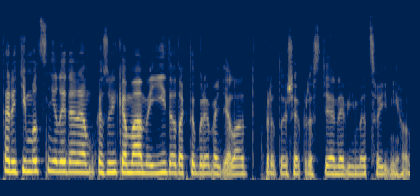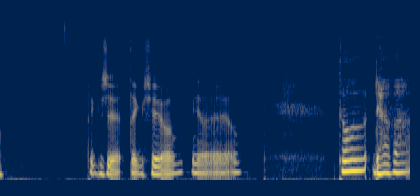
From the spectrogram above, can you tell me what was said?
tady ti mocní lidé nám ukazují, kam máme jít a tak to budeme dělat, protože prostě nevíme, co jiného. Takže, takže jo, jo, jo, jo. To dává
